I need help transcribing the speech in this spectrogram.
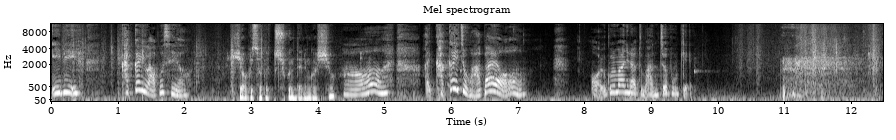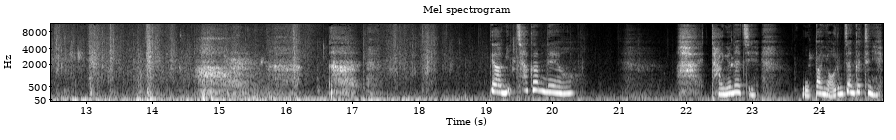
이리 가까이 와보세요. 여기서도 추근대는 것이오? 아, 아, 가까이 좀 와봐요. 얼굴만이라도 만져보게. 뺨이 차갑네요. 하, 당연하지. 옷방이 얼음장 같으니.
